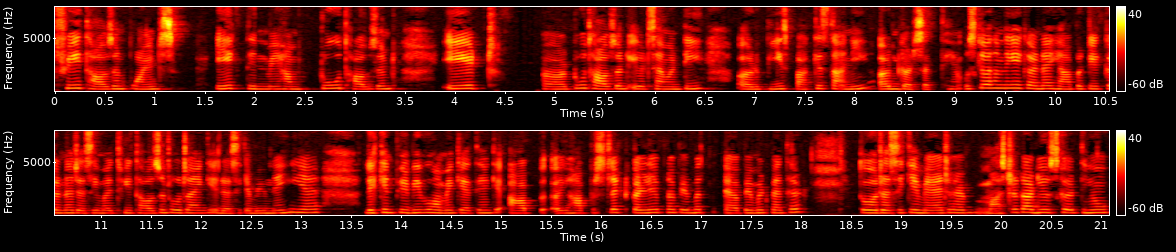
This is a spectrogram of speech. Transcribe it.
थ्री थाउज़ेंड पॉइंट्स एक दिन में हम 2008 अ, 2870 अ, रुपीज़ पाकिस्तानी अर्न कर सकते हैं। उसके बाद हमने ये करना है यहाँ पर क्लिक करना है जैसे हमारे थ्री थाउज़ेंड हो जाएँगे जैसे कि अभी नहीं है, लेकिन फिर भी वो हमें कहते हैं कि आप यहाँ पर सेलेक्ट कर लें अपना पेमेंट पेमेंट मेथड। तो जैसे कि मैं जो है मास्टर कार्ड यूज़ करती हूँ,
